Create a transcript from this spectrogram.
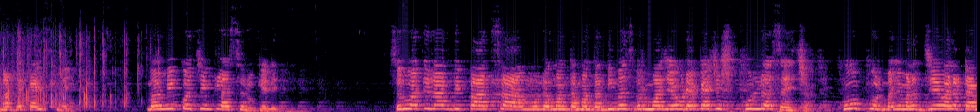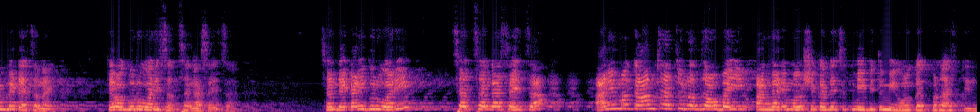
माझं काहीच नाही. मग मी कोचिंग क्लास सुरू केले. सुरुवातीला अगदी पाच सहा मुलं म्हणता म्हणता दिवसभर माझ्या एवढ्या पॅचेस फुल असायच्या. खूप फुल म्हणजे मला जेवायला टाइम भेटायचा नाही. तेव्हा गुरुवारी सत्संग असायचा. संध्याकाळी गुरुवारी सत्संग असायचा. आणि मग आमच्या चुलत जाऊ बाई पांगारे मावशी कदाचित मे बी तुम्ही ओळखत पण असतील.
